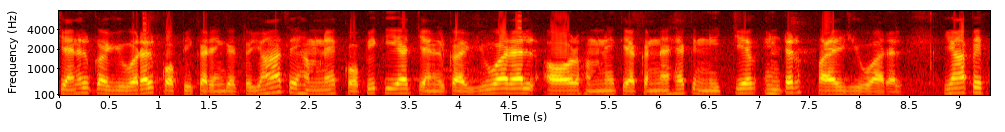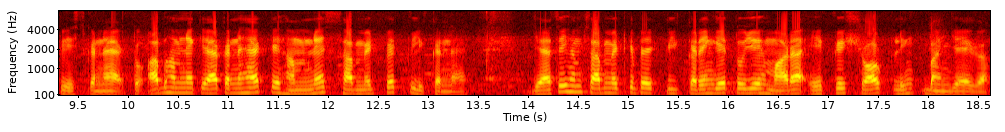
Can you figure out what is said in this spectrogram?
चैनल का यूआरएल कॉपी करेंगे। तो यहाँ से हमने कॉपी किया चैनल का यूआरएल और हमने क्या करना है कि नीचे इंटर फ़ाइल यूआरएल यहाँ पे पेस्ट करना है। तो अब हमने क्या करना है कि हमने सबमिट पे क्लिक करना है। जैसे ही हम सबमिट पे क्लिक करेंगे तो ये हमारा एक शॉर्ट लिंक बन जाएगा।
